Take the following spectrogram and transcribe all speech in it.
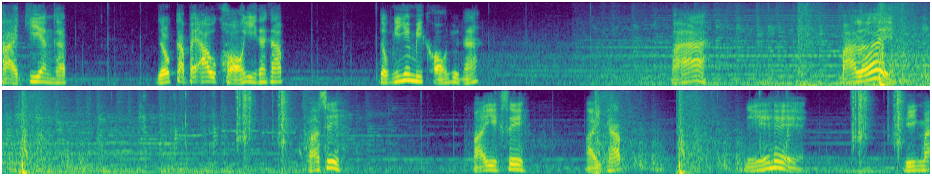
ถ่ายเกี้ยงครับ เดี๋ยวกลับไปเอาของอีกนะครับตรงนี้ยังมีของอยู่นะ มา มาเลย มาสิ มาอีกสิ มาอีกครับ นี่มีอีกไหม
